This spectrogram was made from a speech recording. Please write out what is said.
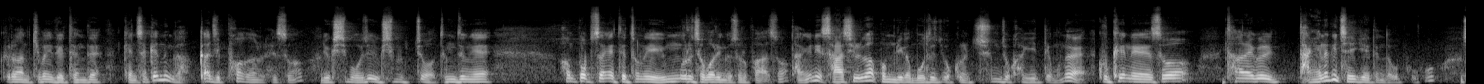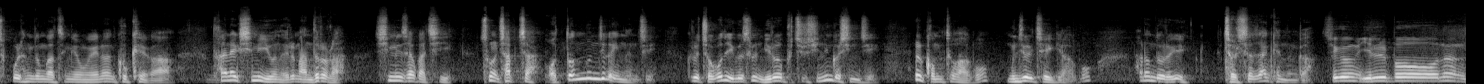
그러한 기반이 될 텐데 괜찮겠는가까지 포함을 해서 65조, 66조 등등의 헌법상의 대통령의 임무를 저버린 것으로 봐서 당연히 사실과 법리가 모두 요건을 충족하기 때문에 국회 내에서 탄핵을 당연하게 제기해야 된다고 보고 촛불 행동 같은 경우에는 국회가 탄핵심의위원회를 만들어라. 시민사와 같이 손을 잡자. 어떤 문제가 있는지 그리고 적어도 이것을 밀어붙일 수 있는 것인지를 검토하고 문제를 제기하고 하는 노력이 절실하지 않겠는가 지금 일본은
